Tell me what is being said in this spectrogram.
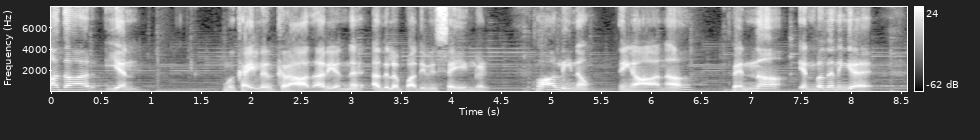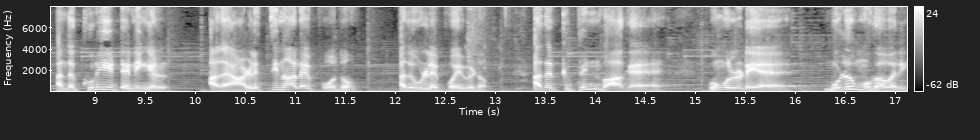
ஆதார் எண் உங்கள் கையில் இருக்கிற ஆதார் எண்ணை அதில் பதிவு செய்யுங்கள். பாலினம் நீங்கள் ஆனால் பெண்ணா என்பதை நீங்கள் அந்த குறியீட்டை நீங்கள் அதை அழுத்தினாலே போதும் அது உள்ளே போய்விடும். அதற்கு பின்பாக உங்களுடைய முழு முகவரி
